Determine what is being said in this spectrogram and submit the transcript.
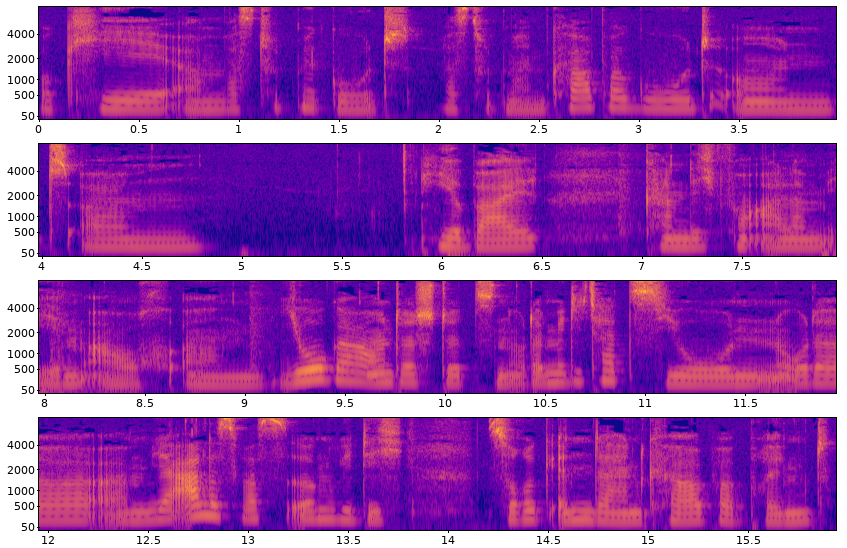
okay, ähm, was tut mir gut, was tut meinem Körper gut? Und ähm, hierbei kann dich vor allem eben auch ähm, Yoga unterstützen oder Meditation oder ähm, ja alles, was irgendwie dich zurück in deinen Körper bringt,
